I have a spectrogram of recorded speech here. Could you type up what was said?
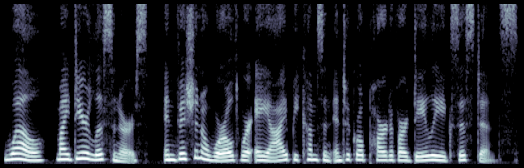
Well, my dear listeners, envision a world where AI becomes an integral part of our daily existence.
